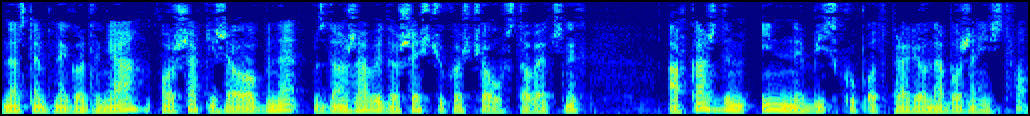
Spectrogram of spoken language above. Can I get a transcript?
Następnego dnia orszaki żałobne zdążały do sześciu kościołów stołecznych, a w każdym inny biskup odprawiał nabożeństwo.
